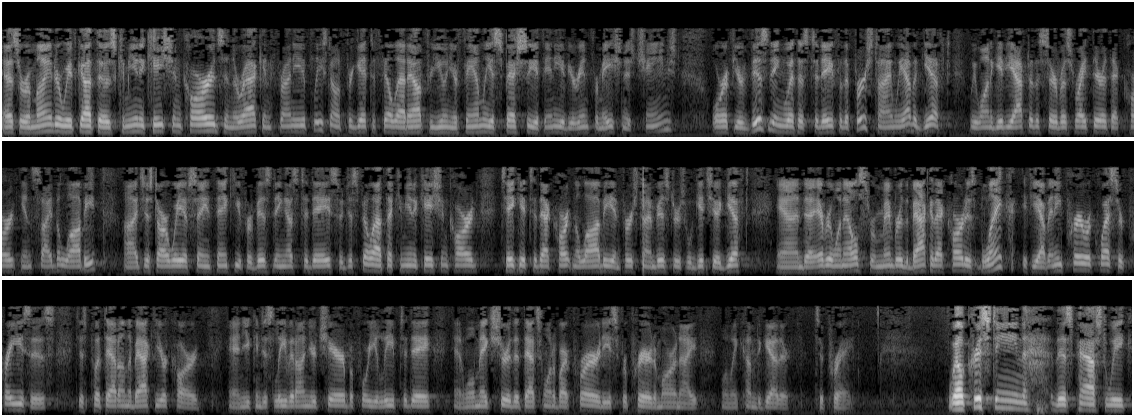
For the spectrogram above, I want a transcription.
As a reminder, we've got those communication cards in the rack in front of you. Please don't forget to fill that out for you and your family, especially if any of your information has changed or if you're visiting with us today for the first time, we have a gift we want to give you after the service right there at that cart inside the lobby. Uh, just our way of saying thank you for visiting us today. So just fill out that communication card, take it to that cart in the lobby, and first time visitors will get you a gift. And uh, everyone else, remember the back of that card is blank. If you have any prayer requests or praises, just put that on the back of your card and you can just leave it on your chair before you leave today, and we'll make sure that that's one of our priorities for prayer tomorrow night when we come together to pray. Well, Christine this past week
